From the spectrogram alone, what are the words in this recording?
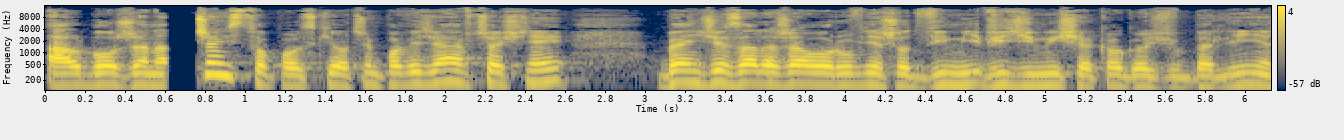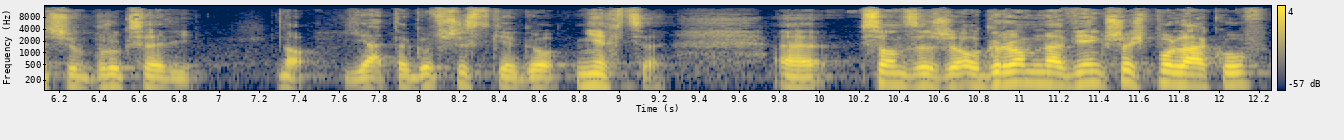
Albo że na bezpieczeństwo polskie, o czym powiedziałem wcześniej, będzie zależało również od wimi- widzimisię kogoś w Berlinie czy w Brukseli. No, ja tego wszystkiego nie chcę. E, Sądzę, że ogromna większość Polaków,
